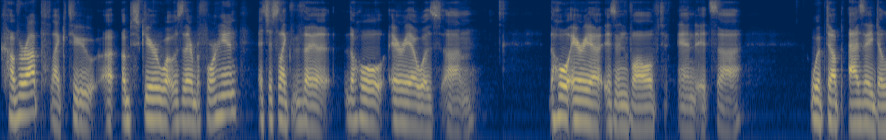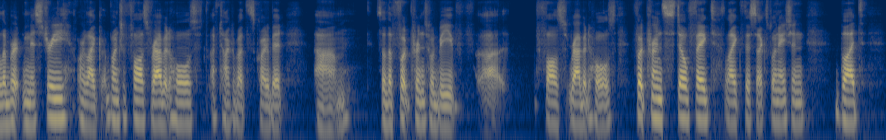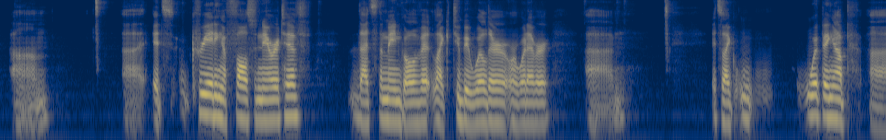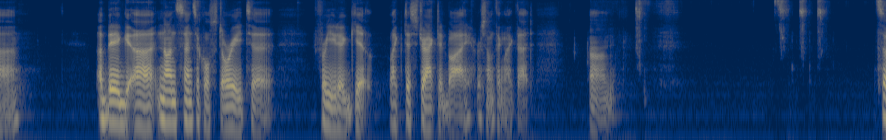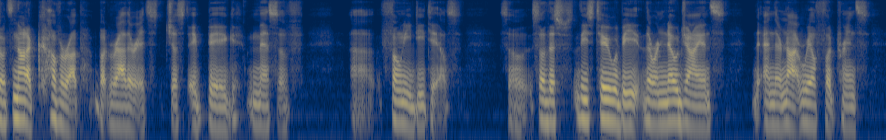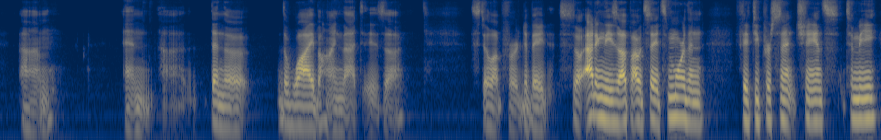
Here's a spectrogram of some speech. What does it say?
cover up, like to uh, obscure what was there beforehand. It's just like the the whole area was um, the whole area is involved, and it's uh, whipped up as a deliberate mystery or like a bunch of false rabbit holes. I've talked about this quite a bit. Um, so the footprints would be uh, false rabbit holes. Footprints still faked, like this explanation, but um, uh, it's creating a false narrative. That's the main goal of it, like to bewilder or whatever. Um, it's like whipping up uh, a big uh, nonsensical story to for you to get like distracted by or something like that. Um, so it's not a cover up, but rather it's just a big mess of uh, phony details. So, so this these two would be there were no giants, and they're not real footprints, um, and uh, then the the why behind that is uh, still up for debate. So, adding these up, I would say it's more than fifty percent chance to me.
